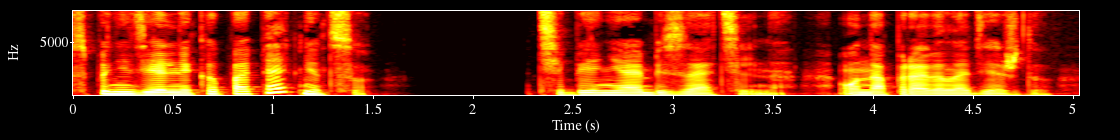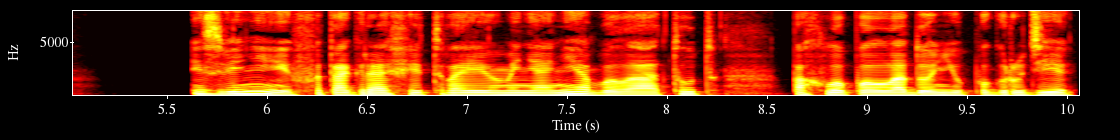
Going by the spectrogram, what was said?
с понедельника по пятницу?» «Тебе не обязательно», — он направил одежду. «Извини, фотографии твоей у меня не было, а тут...» — похлопал ладонью по груди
